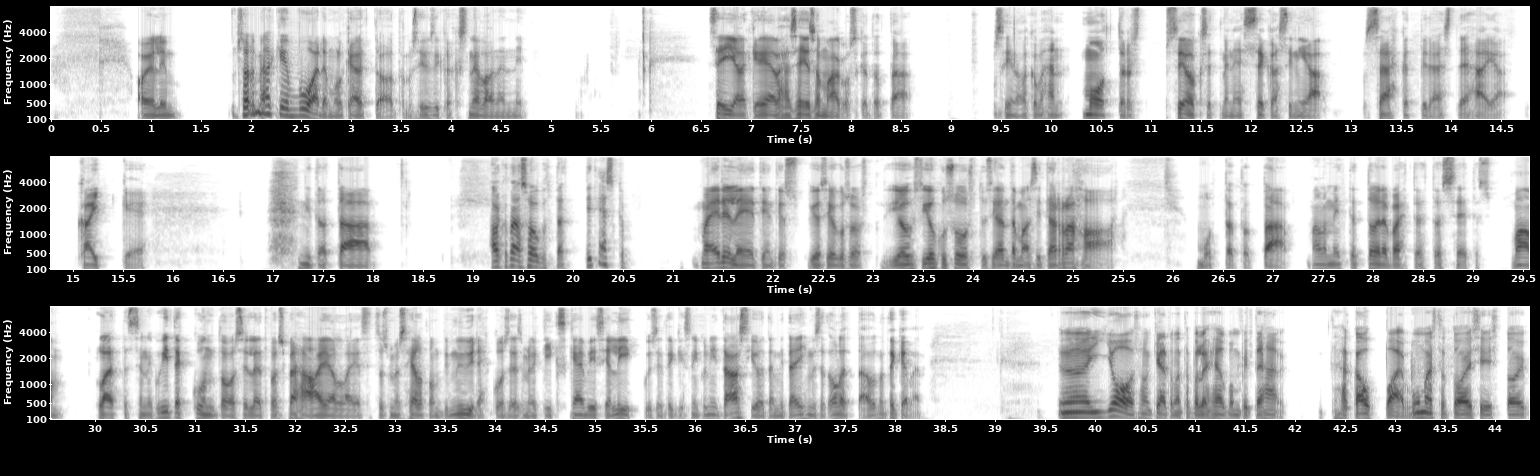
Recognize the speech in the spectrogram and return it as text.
Oli, se oli melkein vuoden mulla käyttöauto, se 924, niin sen jälkeen jäi vähän seisomaan, koska tota, siinä alkoi vähän moottorista seokset menee sekaisin ja sähköt pitäisi tehdä ja kaikkea. Niin tota, alkoi taas houkuttaa, että pitäisikö, mä edelleen etin, että jos, jos, joku suostu, jos joku suostuisi antamaan sitä rahaa, mutta tota, mä aloin miettiä, että toinen vaihtoehto olisi se, että jos vaan laittaisi sen niin itse kuntoon silleen, että voisi vähän ajalla ja sitten olisi myös helpompi myydä, kun se esimerkiksi kävisi ja liikkuisi ja tekisi niin niitä asioita, mitä ihmiset olettaa auton tekevän. Öö, joo, se on kieltämättä paljon helpompi tehdä, tehdä kauppaa. Ja mun mielestä toi siis toi,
